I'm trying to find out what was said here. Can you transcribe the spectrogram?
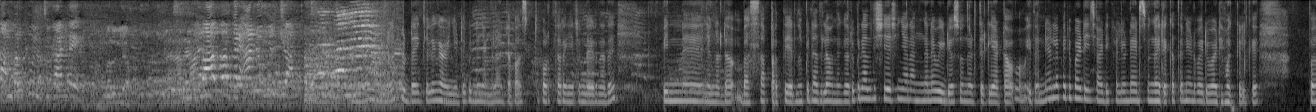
നമ്പർക്ക് വിളിച്ചു കണ്ടേ ബാബു അങ്ങനെ അനു വിളിച്ച അങ്ങനെ ഞങ്ങൾ ഫുഡ് കഴിക്കലും കഴിഞ്ഞിട്ട് പിന്നെ ഞങ്ങൾ ഫസ്റ്റ് പുറത്തിറങ്ങിയിട്ടുണ്ടായിരുന്നത്. പിന്നെ ഞങ്ങളുടെ ബസ് അപ്പുറത്തായിരുന്നു. പിന്നെ അതിൽ വന്ന് കയറി. പിന്നെ അതിന് ശേഷം ഞാൻ അങ്ങനെ വീഡിയോസ് ഒന്നും എടുത്തിട്ടില്ല കേട്ടോ. ഇതന്നെയുള്ള പരിപാടി? ചാടിക്കളിയും ഡാൻസും കാര്യമൊക്കെ തന്നെയാണ് പരിപാടി മക്കൾക്ക്. അപ്പോൾ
